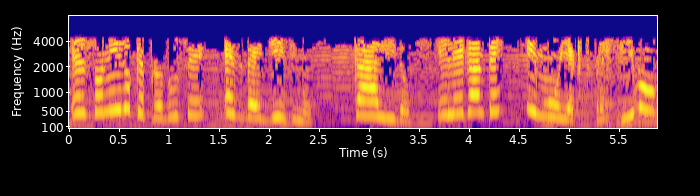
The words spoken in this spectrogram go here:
El sonido que produce es bellísimo, cálido, elegante y muy expresivo.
